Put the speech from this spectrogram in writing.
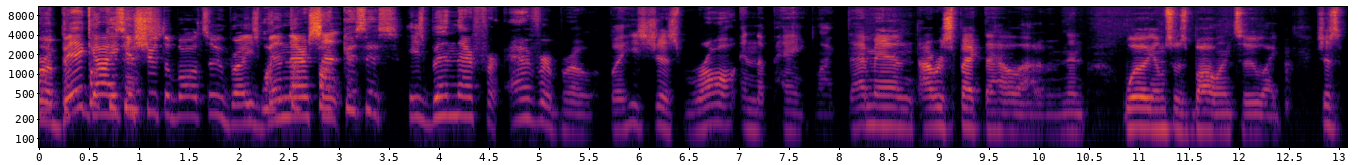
For What a big guy, he can this? shoot the ball too, bro. He's What been the there since fuck is this? he's been there forever, bro. But he's just raw in the paint. Like that man, I respect the hell out of him. And then Williams was balling too. Like just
